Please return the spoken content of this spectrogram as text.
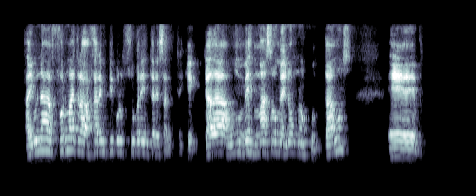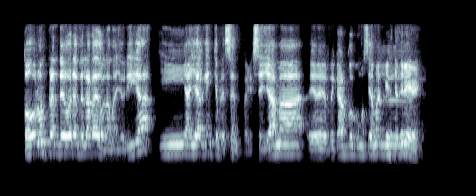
hay una forma de trabajar en People súper interesante, que cada un mes más o menos nos juntamos eh, todos los emprendedores de la red, o la mayoría, y hay alguien que presenta, que se llama, eh, Ricardo, ¿cómo se llama? El, ¿Quién se atreve?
